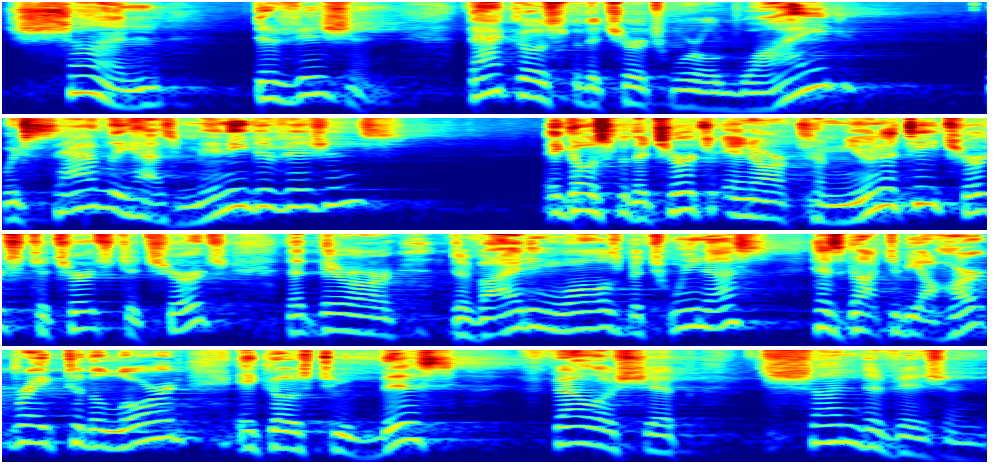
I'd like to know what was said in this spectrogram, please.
Shun division. That goes for the church worldwide, which sadly has many divisions. It goes for the church in our community, church to church to church, that there are dividing walls between us, has got to be a heartbreak to the Lord. It goes to this fellowship, shun division.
